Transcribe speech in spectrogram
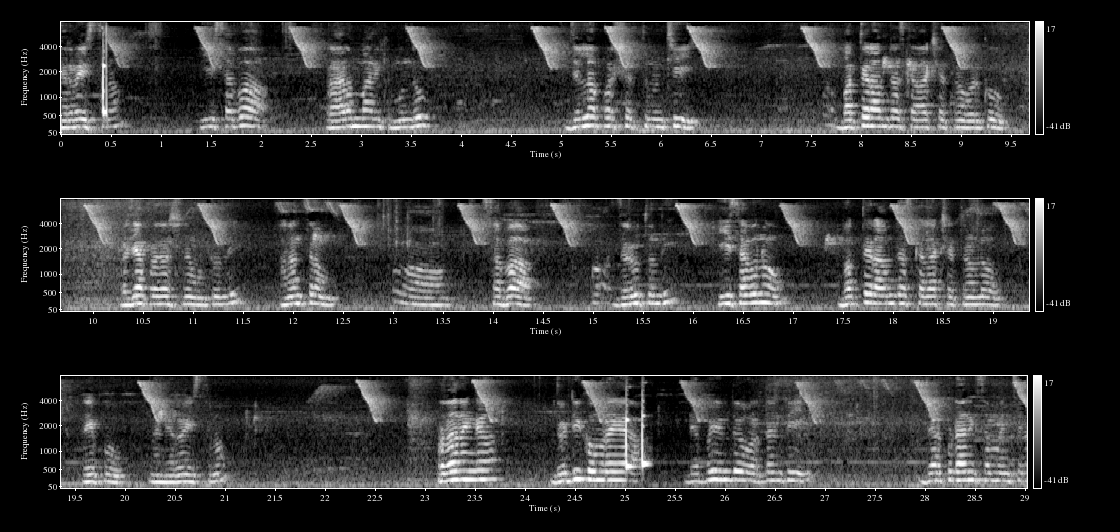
నిర్వహిస్తున్నాం. ఈ సభ ప్రారంభానికి ముందు జిల్లా పరిషత్ నుంచి భక్త రామదాస్ కళాక్షేత్రం వరకు ప్రజా ప్రదర్శన ఉంటుంది. అనంతరం సభ జరుగుతుంది. ఈ సభను భక్త రామదాస్ కళాక్షేత్రంలో రేపు మేము నిర్వహిస్తున్నాం. ప్రధానంగా దొడ్డి కొమరయ్య డెబ్బై ఎనిమిదో వర్ధంతి జరపడానికి సంబంధించిన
